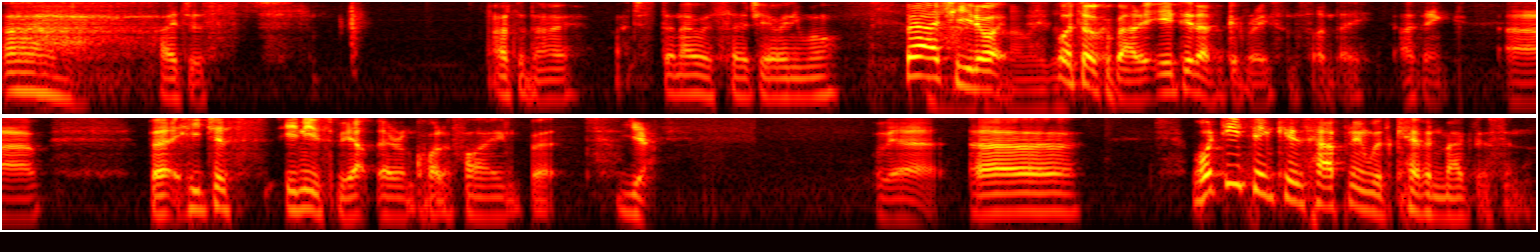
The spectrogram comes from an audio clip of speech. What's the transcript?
uh, I just, I don't know. I just don't know with Sergio anymore. But actually, you know what? We'll talk about it. He did have a good race on Sunday, I think. Uh, but he just he needs to be up there in qualifying. But yeah. yeah, uh, what do you think is happening with Kevin Magnussen?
